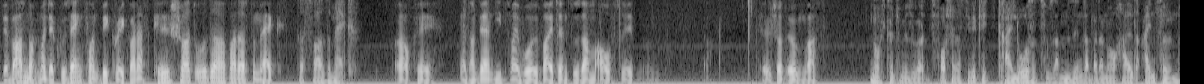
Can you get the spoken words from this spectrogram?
Wer war denn nochmal der Cousin von Big Rick? War das Killshot oder war das The Mac? Das war The Mac. Ah, okay. Ja, dann werden die zwei wohl weiterhin zusammen auftreten und ja, Killshot irgendwas. No, ich könnte mir sogar vorstellen, dass die wirklich drei Lose zusammen sind, aber dann auch halt einzeln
